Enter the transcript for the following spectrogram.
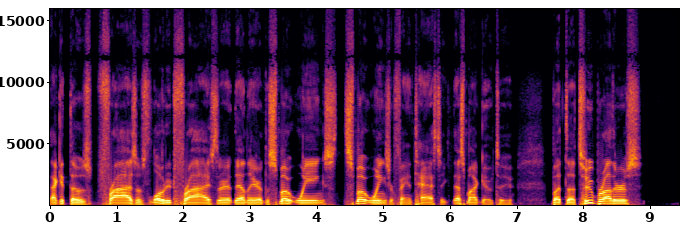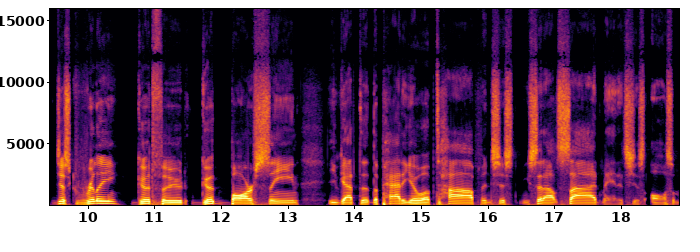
I get those fries, those loaded fries there down there. The smoked wings, smoked wings are fantastic. That's my go-to. But uh, two brothers, just really good food, good bar scene. You got the, the patio up top, and it's just you sit outside. Man, it's just awesome.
